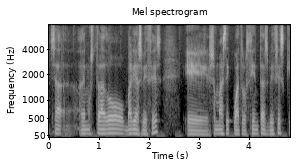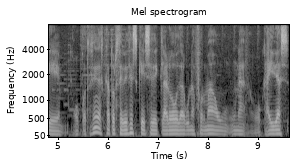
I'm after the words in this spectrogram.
se ha, ha demostrado varias veces eh, son más de 400 veces que, o 414 veces que se declaró de alguna forma una, o caídas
